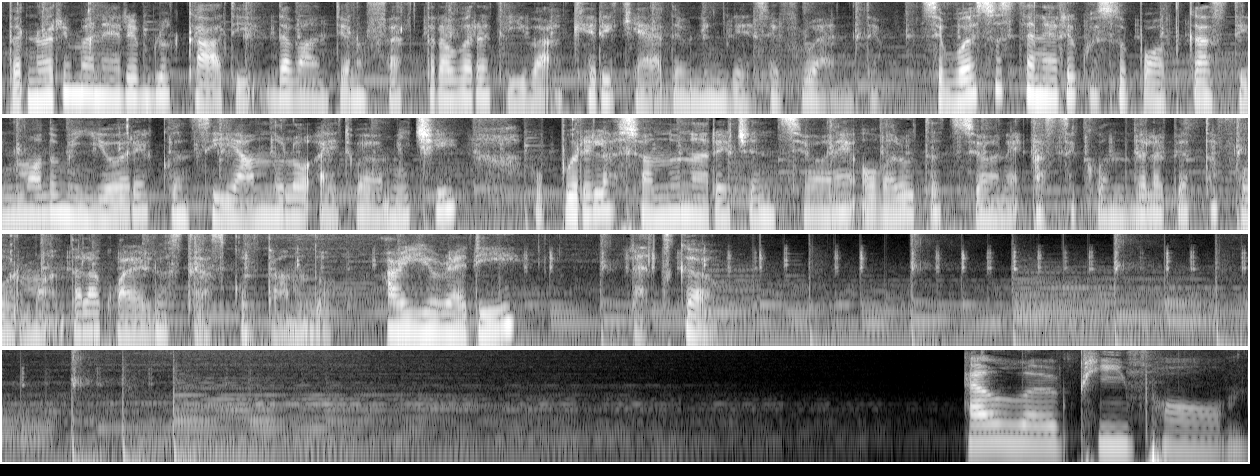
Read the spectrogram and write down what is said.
per non rimanere bloccati davanti a un'offerta lavorativa che richiede un inglese fluente. Se vuoi sostenere questo podcast in modo migliore consigliandolo ai tuoi amici oppure lasciando una recensione o valutazione a seconda della piattaforma dalla quale lo stai ascoltando. Are you ready? Let's go! Hello people!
